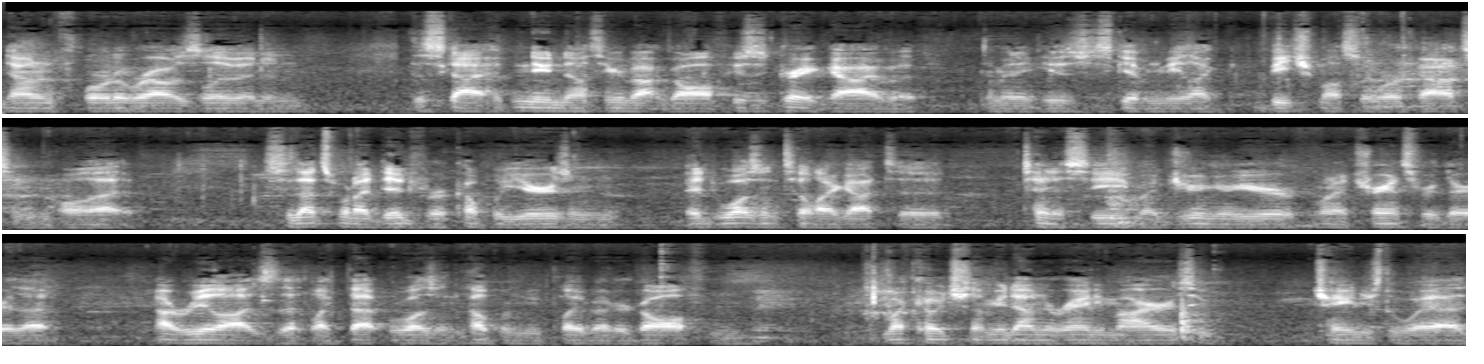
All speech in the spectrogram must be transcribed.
down in Florida where I was living, and this guy knew nothing about golf. He was a great guy, but I mean, he was just giving me like beach muscle workouts and all that. So that's what I did for a couple of years, and it wasn't until I got to Tennessee my junior year when I transferred there that I realized that like that wasn't helping me play better golf. And my coach sent me down to Randy Myers, who changed the way I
